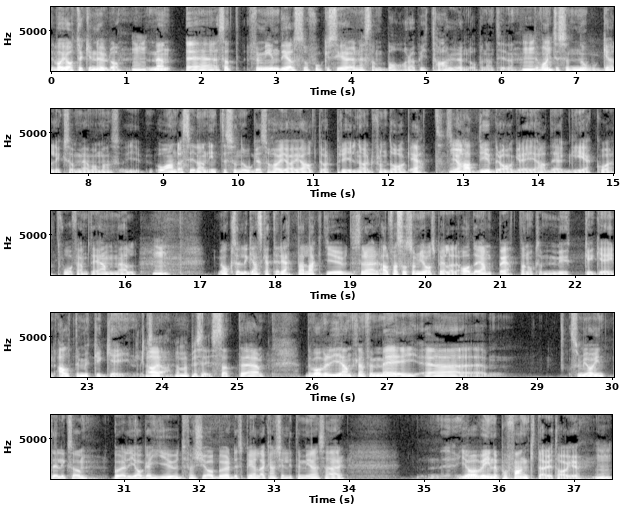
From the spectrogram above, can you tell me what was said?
Vad jag tycker nu då. Mm. Men eh, så att för min del så fokuserar jag nästan bara på gitarren då på den tiden. Mm, Det var mm. inte så noga liksom med vad man... Å andra sidan, inte så noga så har jag ju alltid varit prylnörd från dag ett. Så jag Mm. hade ju bra grejer. Jag hade GK 250 ML. Men också ganska tillrättalagt ljud sådär. I alla fall så som jag spelade. ADMP1 också mycket gain. Alltid mycket gain. Liksom. Ja, ja, ja, men precis. Så att eh, det var väl egentligen för mig eh, som jag inte liksom började jaga ljud förrän jag började spela kanske lite mer så här. Jag var inne på funk där ett tag ju. Mm.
